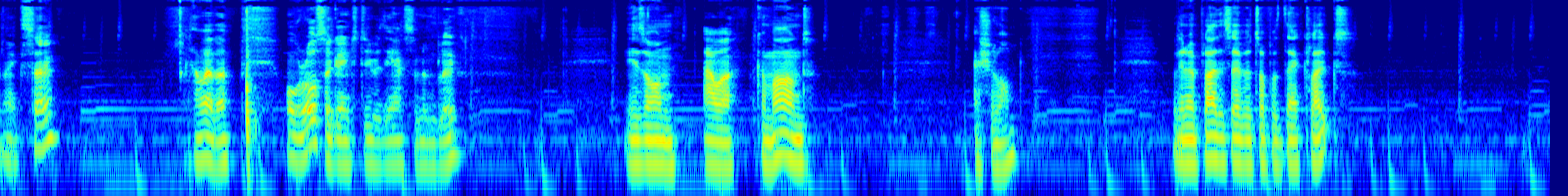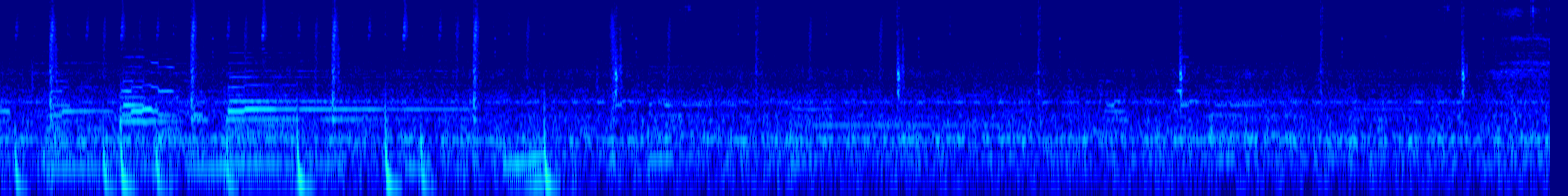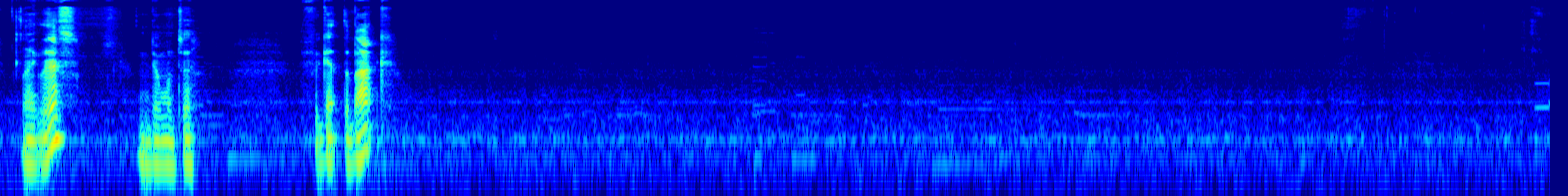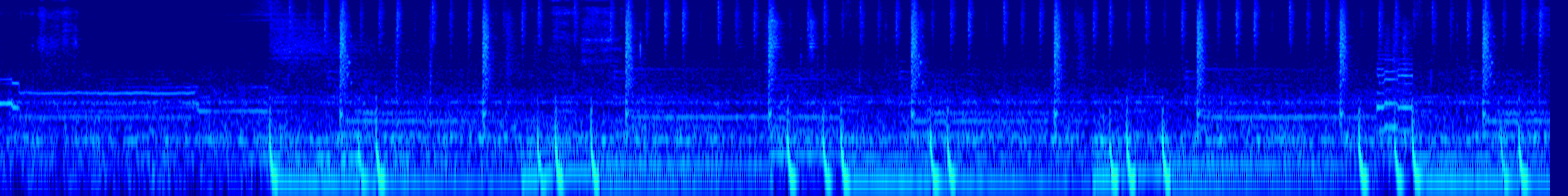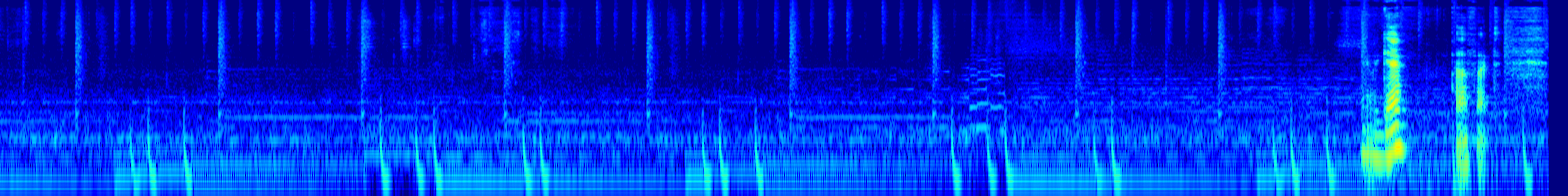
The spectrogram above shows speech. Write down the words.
Like so. However, what we're also going to do with the Asurmen Blue is on our command echelon. We're going to apply this over the top of their cloaks. This. You don't want to forget the back. Go, perfect.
